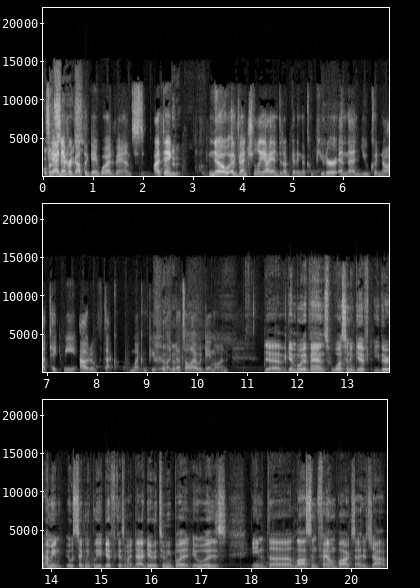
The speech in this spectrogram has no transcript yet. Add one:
all See, I never got the Game Boy Advanced. I think no. Eventually, I ended up getting a computer, and then you could not take me out of that my computer. Like that's all I would game on. Yeah, the Game Boy Advance wasn't a gift either. I mean, it was technically a gift because my dad gave it to me, but it was in the lost and found box at his job.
